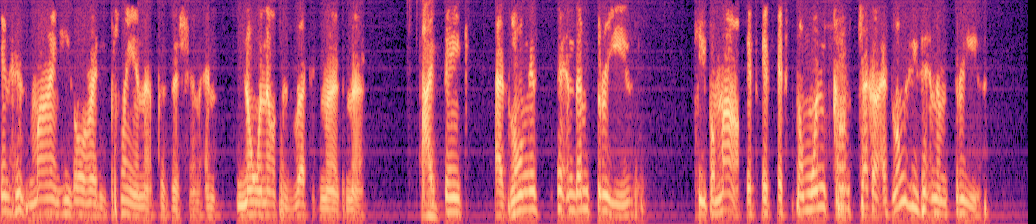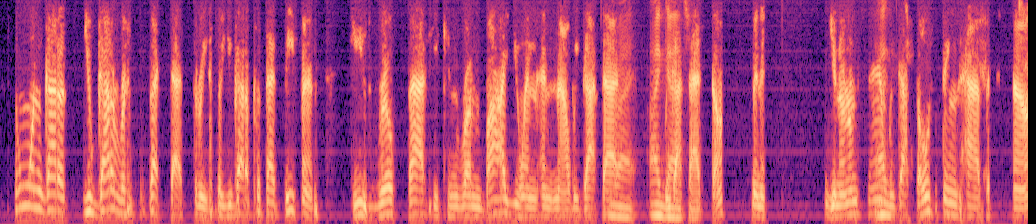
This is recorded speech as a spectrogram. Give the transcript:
in his mind, he's already playing that position, and no one else is recognizing that. I think as long as hitting them threes, keep him out. If if, if someone comes check on, as long as he's hitting them threes, someone gotta you gotta respect that three. So you gotta put that defense. He's real fast. He can run by you, and and now we got that. Right, I we got got you. that dunk minute. You know what I'm saying? I- we got those things happening now.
